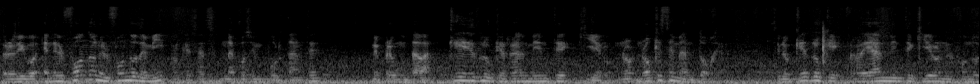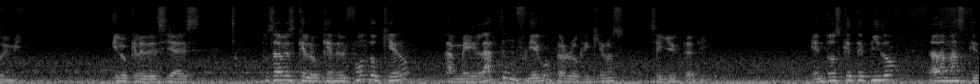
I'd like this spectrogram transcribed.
pero digo, en el fondo, en el fondo de mí, porque esa es una cosa importante, me preguntaba, ¿qué es lo que realmente quiero? No, no que se me antoja, sino qué es lo que realmente quiero en el fondo de mí. Y lo que le decía es, tú sabes que lo que en el fondo quiero, o sea, me late un friego, pero lo que quiero es seguirte a ti. Entonces, ¿qué te pido? Nada más que,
